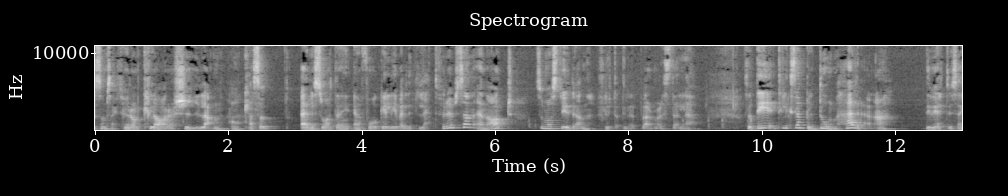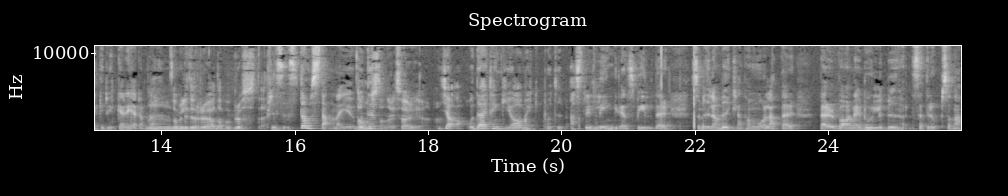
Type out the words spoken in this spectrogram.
som sagt hur de klarar kylan. Okej. Alltså, är det så att en, en fågel är väldigt lättfrusen, en art, så måste ju den flytta till ett varmare ställe. Så det är till exempel domherrarna, det vet du säkert vilka det är. De där. Mm, de är lite röda på bröstet. Precis, de stannar ju. De det, stannar i Sverige. Ja, och där tänker jag mycket på typ Astrid Lindgrens bilder som Ilan Wikland har målat där, där barnen i Bullerby sätter upp sådana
